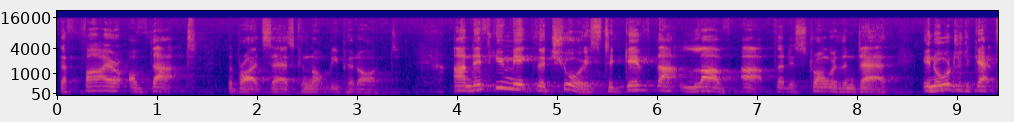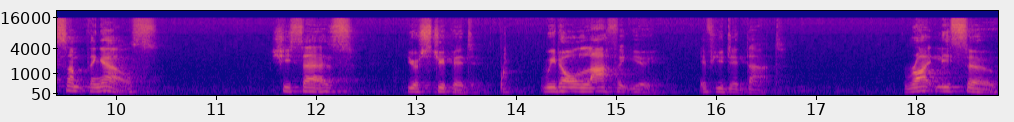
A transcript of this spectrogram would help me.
The fire of that, the bride says, cannot be put out. And if you make the choice to give that love up that is stronger than death in order to get something else, she says, You're stupid. We'd all laugh at you if you did that. Rightly so.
